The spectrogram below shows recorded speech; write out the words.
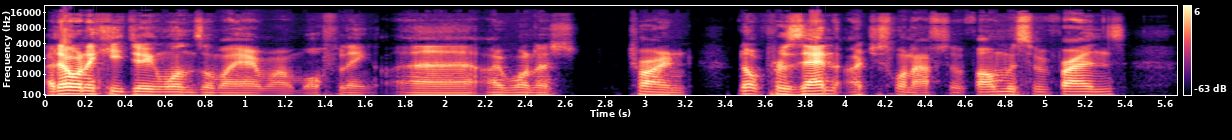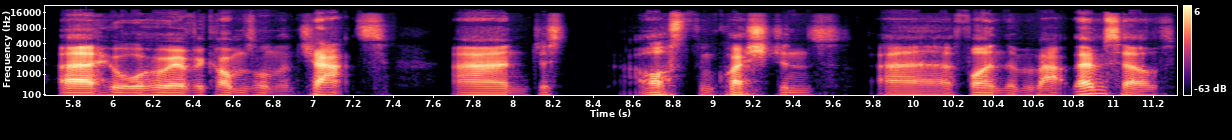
I don't want to keep doing ones on my own where I'm waffling. Uh I want to try and not present. I just want to have some fun with some friends, uh, who or whoever comes on the chats, and just ask them questions, uh, find them about themselves,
